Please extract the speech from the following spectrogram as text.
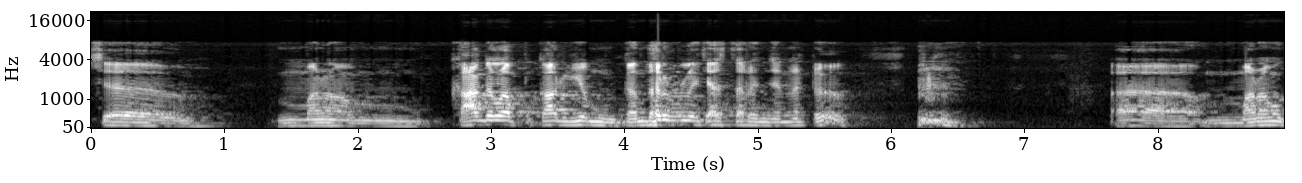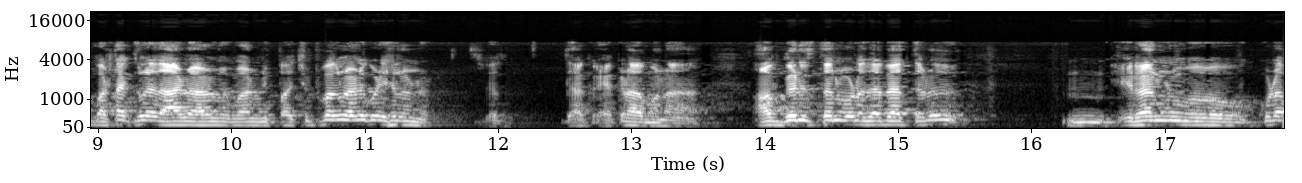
మన మనం కాగల కార్యం గంధర్వులే చేస్తారని అన్నట్టు మనం కొట్టక్కలేదు ఆడ ఆడు వాళ్ళని చుట్టుపక్కల వాళ్ళు కూడా ఇసలు ఉన్నారు. ఎక్కడ మన ఆఫ్ఘనిస్తాన్ కూడా దెబ్బేస్తాడు ఇరాన్ కూడా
